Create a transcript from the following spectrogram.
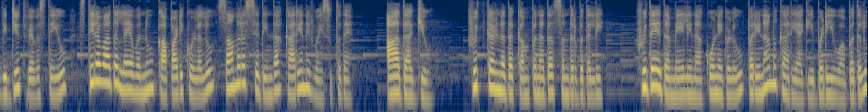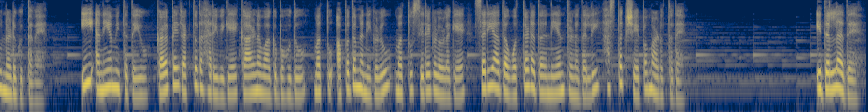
ವಿದ್ಯುತ್ ವ್ಯವಸ್ಥೆಯು ಸ್ಥಿರವಾದ ಲಯವನ್ನು ಕಾಪಾಡಿಕೊಳ್ಳಲು ಸಾಮರಸ್ಯದಿಂದ ಕಾರ್ಯನಿರ್ವಹಿಸುತ್ತದೆ. ಆದಾಗ್ಯೂ, ಹೃತ್ಕರ್ಣದ ಕಂಪನದ ಸಂದರ್ಭದಲ್ಲಿ ಹೃದಯದ ಮೇಲಿನ ಕೋಣೆಗಳು ಪರಿಣಾಮಕಾರಿಯಾಗಿ ಬಡಿಯುವ ಬದಲು ನಡುಗುತ್ತವೆ. ಈ ಅನಿಯಮಿತತೆಯು ಕಳಪೆ ರಕ್ತದ ಹರಿವಿಗೆ ಕಾರಣವಾಗಬಹುದು ಮತ್ತು ಅಪಧಮನಿಗಳು ಮತ್ತು ಸಿರೆಗಳೊಳಗೆ ಸರಿಯಾದ ಒತ್ತಡದ ನಿಯಂತ್ರಣದಲ್ಲಿ ಹಸ್ತಕ್ಷೇಪ ಮಾಡುತ್ತದೆ. ಇದಲ್ಲದೆ,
